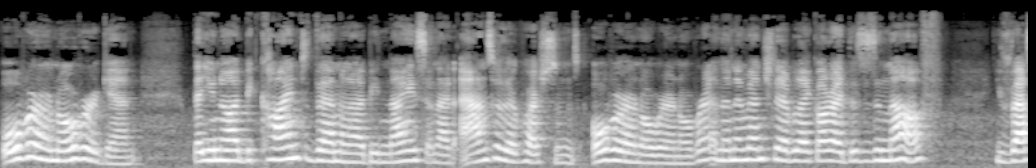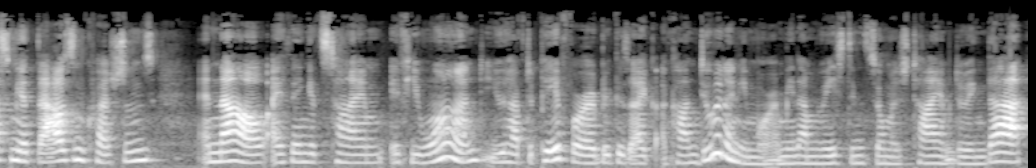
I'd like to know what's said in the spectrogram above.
over and over again, that you know I'd be kind to them and I'd be nice and I'd answer their questions over and over and over. And then eventually I'd be like all right this is enough. You've asked me a thousand questions and now I think it's time if you want you have to pay for it because I, I can't do it anymore. I mean I'm wasting so much time doing that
